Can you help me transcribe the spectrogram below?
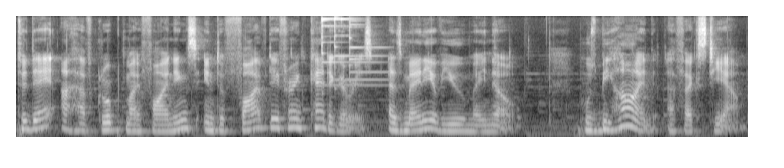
Today I have grouped my findings into five different categories, as many of you may know. Who's behind FXTM?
